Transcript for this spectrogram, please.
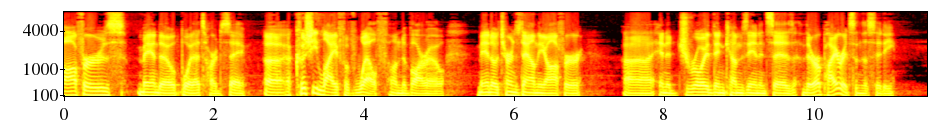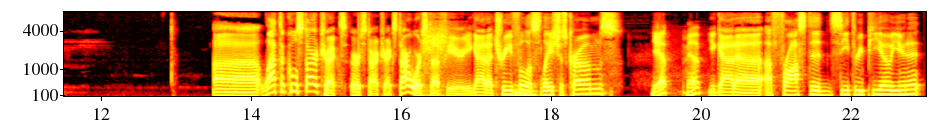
offers Mando, boy, that's hard to say, uh, a cushy life of wealth on Navarro. Mando turns down the offer, uh, and a droid then comes in and says, There are pirates in the city. Uh, lots of cool Star Treks or Star Trek, Star Wars stuff here. You got a tree full Mm-hmm. of salacious crumbs. Yep, yep. You got a, a frosted C3PO unit.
